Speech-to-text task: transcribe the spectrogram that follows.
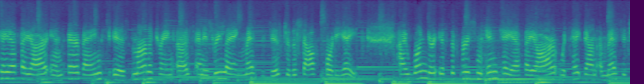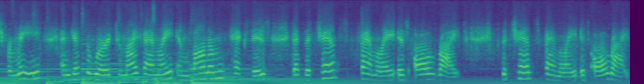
KFAR in Fairbanks is monitoring us and is relaying messages to the South 48. I wonder if the person in KFAR would take down a message for me and get the word to my family in Bonham, Texas, that the Chance family is all right. The Chance family is all right.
